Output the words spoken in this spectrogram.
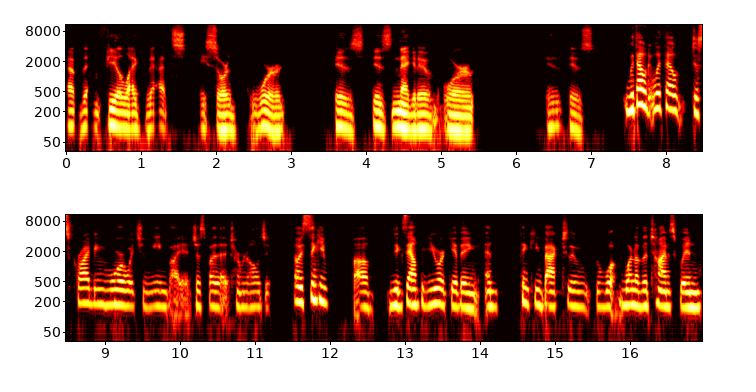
have them feel like that space or word is is negative or is, without without describing more what you mean by it, just by that terminology. I was thinking uh, the example you were giving, and thinking back to the, one of the times when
